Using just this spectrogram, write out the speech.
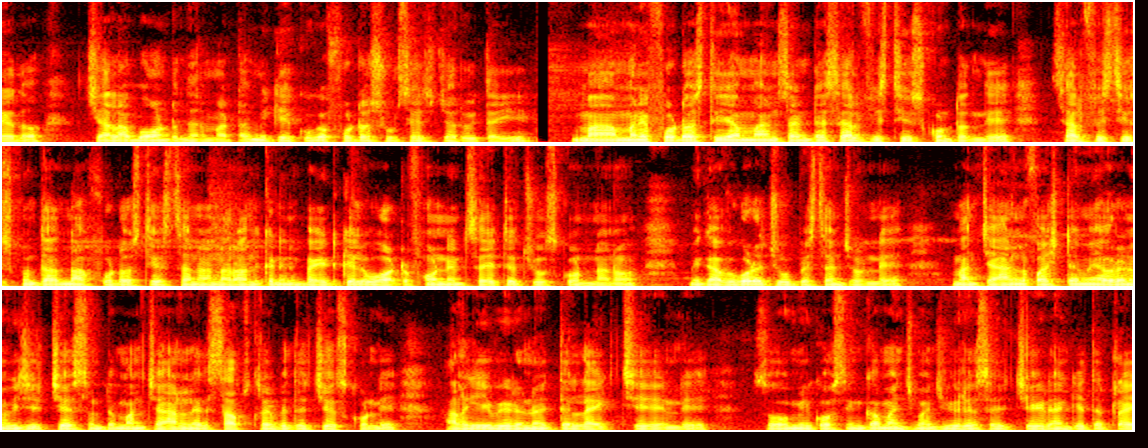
లేదో చాలా బాగుంటుంది అనమాట మీకు ఎక్కువగా ఫోటో షూట్స్ అయితే జరుగుతాయి. మా అమ్మని ఫొటోస్ తీయమ్మని అంటే సెల్ఫీస్ తీసుకుంటుంది. సెల్ఫీస్ తీసుకున్న తర్వాత నాకు ఫొటోస్ తీస్తాను అన్నారు అందుకని నేను బయటకు వెళ్ళి వాటర్ ఫౌంటైన్స్ అయితే చూసుకుంటున్నాను. మీకు అవి కూడా చూపిస్తాను చూడండి. మన ఛానల్ ఫస్ట్ టైం ఎవరైనా విజిట్ చేస్తుంటే మన ఛానల్ అయితే సబ్స్క్రైబ్ అయితే చేసుకోండి. అలాగే ఈ వీడియోని అయితే లైక్ చేయండి. సో మీకోసం ఇంకా మంచి మంచి వీడియోస్ అయితే చేయడానికి అయితే ట్రై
